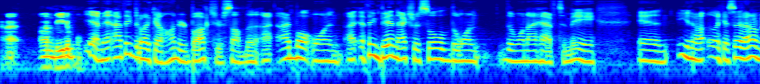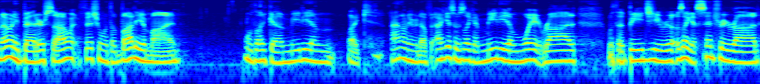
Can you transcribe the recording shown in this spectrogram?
kind of unbeatable. Yeah, man, I think they're like a hundred bucks or something. I, I bought one. I, I think Ben actually sold the one the one I have to me, and you know, like I said, I don't know any better, so I went fishing with a buddy of mine, with like a medium, like I don't even know. If, I guess it was like a medium weight rod with a BG. It was like a century rod,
